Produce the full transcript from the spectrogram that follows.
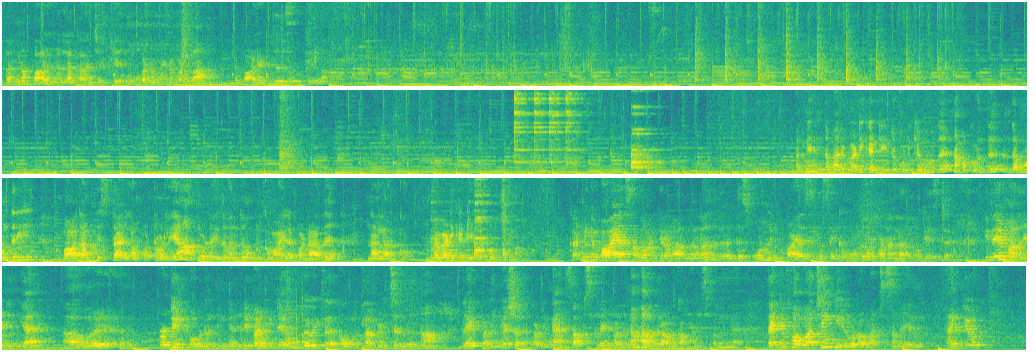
பாருங்க பால் நல்லா காஞ்சிருக்கு. இப்போ நம்ம என்ன பண்ணலாம்? இந்த பால் எடுத்து இதில் ஊற்றிடலாம் அது இந்த மாதிரி வடிகட்டிட்டு குடிக்கும் போது நமக்கு வந்து இந்த முந்திரி பாதாம் பிஸ்தா எல்லாம் போட்டோம் இல்லையா? அதோட இது வந்து உங்களுக்கு வாயில் படாது. நல்லாயிருக்கும் இந்த வடிகட்டிட்டு குடிச்சிக்கலாம். நீங்கள் பாயாசம் வைக்கிற மாதிரி இருந்தாலும் இதில் ரெண்டு ஸ்பூன் நீங்கள் பாயாசத்தில் சேர்க்கும் போது ரொம்ப நல்லாயிருக்கும் டேஸ்ட்டு இதே மாதிரி நீங்கள் ஒரு ப்ரோட்டீன் பவுடர் நீங்கள் ரெடி பண்ணிவிட்டு உங்கள் வீட்டில் இருக்கவங்களுக்குலாம் பிடிச்சிருந்ததுன்னா லைக் பண்ணுங்கள் ஷேர் பண்ணுங்கள் சப்ஸ்கிரைப் பண்ணுங்கள் மறந்துடாமல் கமெண்ட்ஸ் பண்ணுங்கள் தேங்க்யூ ஃபார் வாட்சிங் ஈரோட அம்மாச்சி சமையல். தேங்க்யூ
